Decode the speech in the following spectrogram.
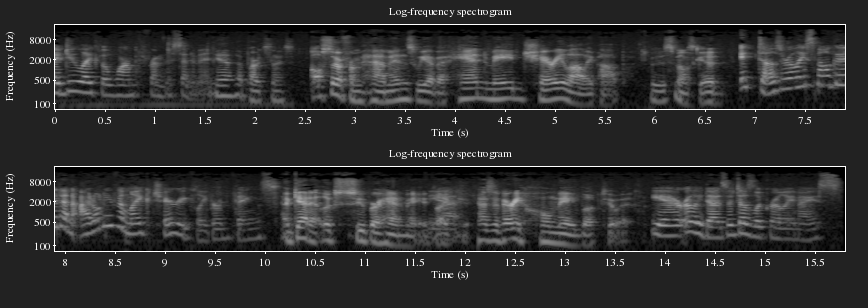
I do like the warmth from the cinnamon. Yeah, that part's nice. Also from Hammond's, we have a handmade cherry lollipop. Ooh, this smells good. It does really smell good and I don't even like cherry flavored things. Again, it looks super handmade. Yeah. Like, it has a very homemade look to it. Yeah, it really does. It does look really nice.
